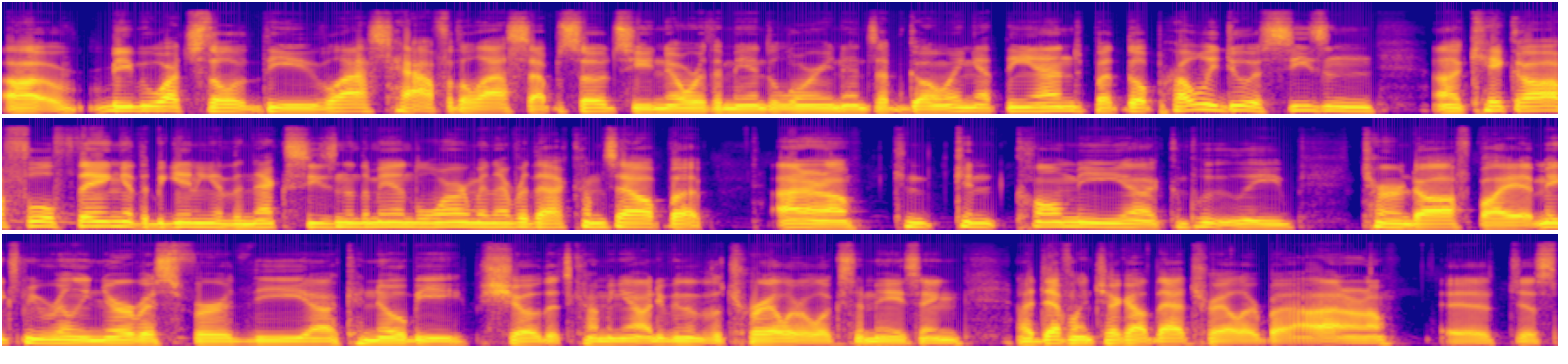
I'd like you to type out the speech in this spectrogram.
Uh, maybe watch the the last half of the last episode so you know where the Mandalorian ends up going at the end. But they'll probably do a season uh, kickoff little thing at the beginning of the next season of the Mandalorian whenever that comes out. But I don't know. Can can call me uh, completely turned off by it. it. Makes me really nervous for the uh, Kenobi show that's coming out. Even though the trailer looks amazing, uh, definitely check out that trailer. But I don't know. Uh, just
